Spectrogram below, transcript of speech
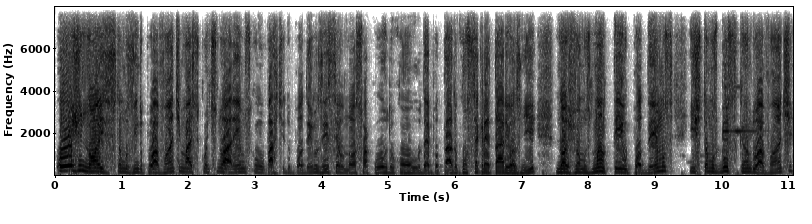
Hoje nós estamos indo para o Avante, mas continuaremos com o Partido Podemos. Esse é o nosso acordo com o deputado, com o secretário Osni. Nós vamos manter o Podemos e estamos buscando o Avante,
